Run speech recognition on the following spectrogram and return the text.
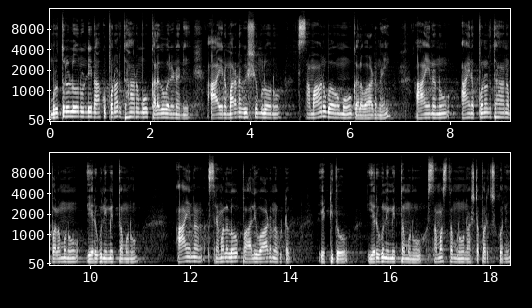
మృతులలో నుండి నాకు పునర్ధానము కలగవలెనని ఆయన మరణ విషయంలోను సమానుభవము గలవాడనై ఆయనను ఆయన పునర్ధాన బలమును ఎరుగు నిమిత్తమును ఆయన శ్రమలలో పాలివాడనగుట ఎట్టితో ఎరుగు నిమిత్తమును సమస్తమును నష్టపరుచుకొని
